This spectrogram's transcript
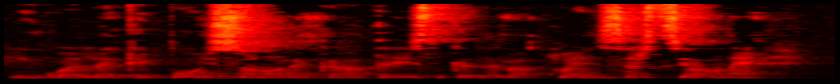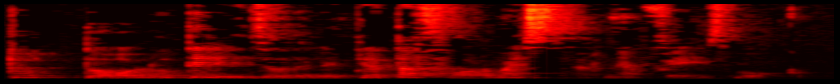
in quelle che poi sono le caratteristiche della tua inserzione, tutto l'utilizzo delle piattaforme esterne a Facebook.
